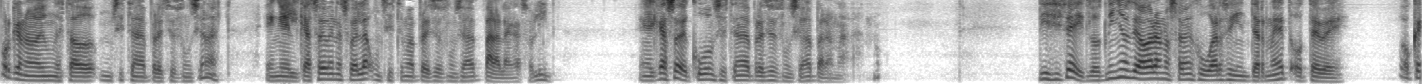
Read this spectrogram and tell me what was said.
porque no hay un estado, un sistema de precios funcional. En el caso de Venezuela, un sistema de precios funcional para la gasolina. En el caso de Cuba, un sistema de precios funcional para nada. 16. Los niños de ahora no saben jugar sin internet o TV. Ok.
